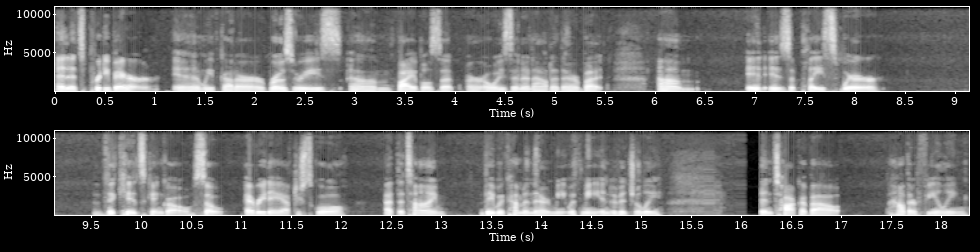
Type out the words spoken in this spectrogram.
and it's pretty bare. And we've got our rosaries, um, Bibles that are always in and out of there. But um, it is a place where the kids can go. So every day after school, at the time, they would come in there and meet with me individually and talk about how they're feeling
